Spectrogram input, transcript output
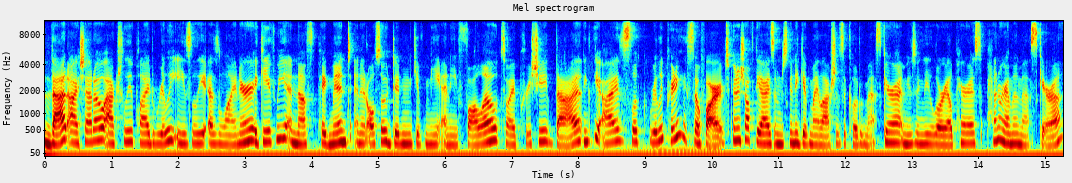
That eyeshadow actually applied really easily as liner. It gave me enough pigment and it also didn't give me any fallout, so I appreciate that. I think the eyes look really pretty so far. To finish off the eyes, I'm just gonna give my lashes a coat of mascara. I'm using the L'Oreal Paris Panorama Mascara.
